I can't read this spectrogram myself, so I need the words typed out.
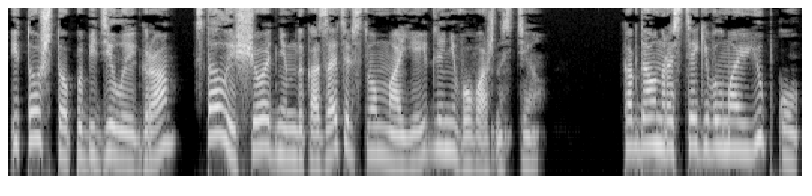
И то, что победила игра, стало еще одним доказательством моей для него важности. Когда он растягивал мою юбку,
